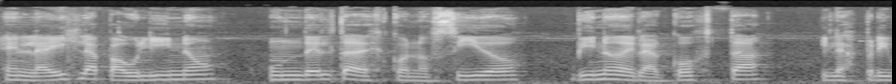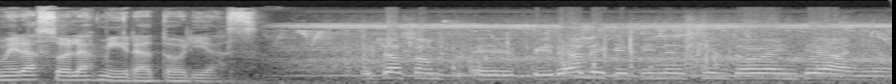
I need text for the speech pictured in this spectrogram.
En la isla Paulino, un delta desconocido, vino de la costa y las primeras olas migratorias. Estas son eh, pirales que tienen 120 años.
